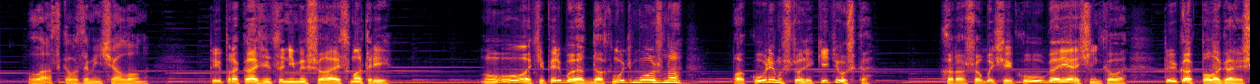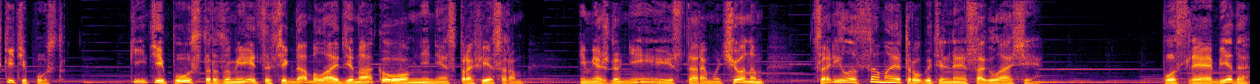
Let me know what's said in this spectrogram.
— ласково замечал он. «Ты, проказница, не мешай, смотри». «Ну, а теперь бы отдохнуть можно. Покурим, что ли, Китюшка?» «Хорошо бы чайку горяченького. Ты как полагаешь, Кити Пуст?» Кити Пуст, разумеется, всегда была одинакового мнения с профессором, и между ней и старым ученым — царило самое трогательное согласие. После обеда,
